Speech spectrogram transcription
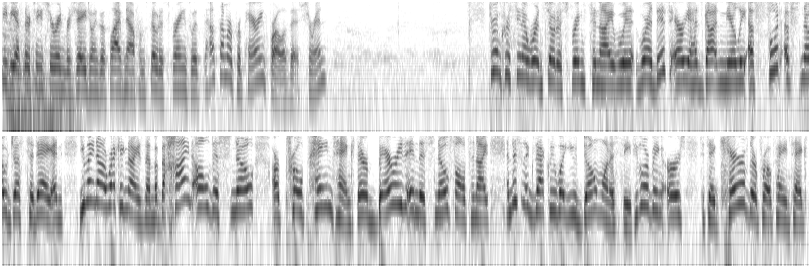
CBS 13 Shirin Rajaee joins us live now from Soda Springs with how some are preparing for all of this. Shirin? Drew and Christina, we're in Soda Springs tonight, where this area has gotten nearly a foot of snow just today. And you may not recognize them, but behind all this snow are propane tanks. They're buried in this snowfall tonight. And this is exactly what you don't want to see. People are being urged to take care of their propane tanks,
